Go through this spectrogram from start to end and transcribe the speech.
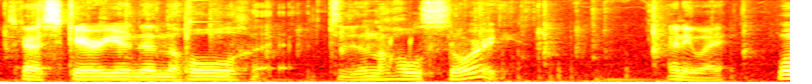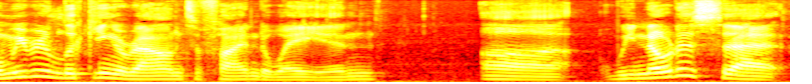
this guy's scarier than the whole than the whole story anyway when we were looking around to find a way in uh we noticed that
